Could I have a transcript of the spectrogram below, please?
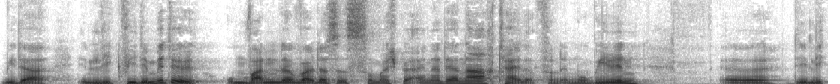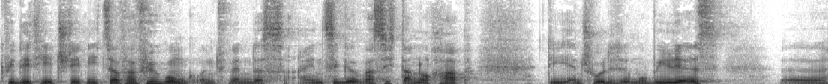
wieder in liquide Mittel umwandle, weil das ist zum Beispiel einer der Nachteile von Immobilien. Äh, die Liquidität steht nicht zur Verfügung. Und wenn das Einzige, was ich dann noch habe, die entschuldete Immobilie ist, äh,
